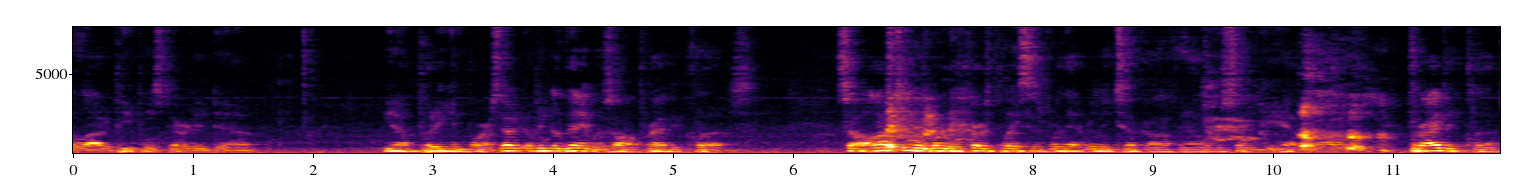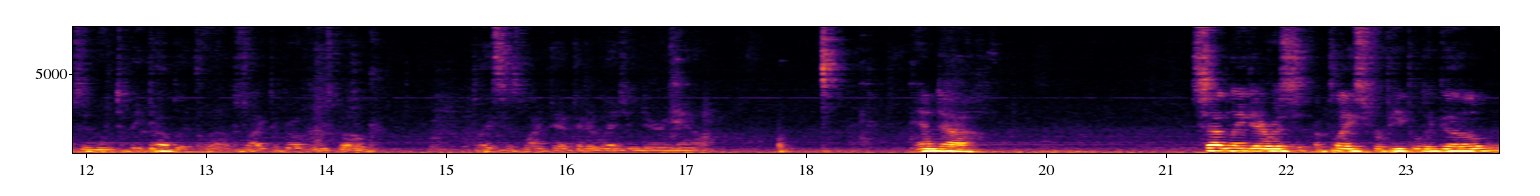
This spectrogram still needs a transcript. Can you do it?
a lot of people started, uh, you know, putting in bars. So until then, it was all private clubs. So Austin was one of the first places where that really took off, and all of a sudden you have a lot of private clubs that went to be public clubs, like the Broken Spoke, places like that that are legendary now. And uh, suddenly there was a place for people to go,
